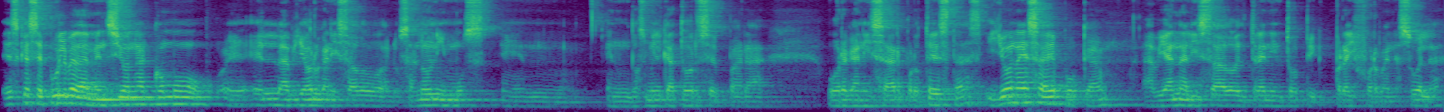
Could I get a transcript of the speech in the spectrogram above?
es que Sepúlveda menciona cómo eh, él había organizado a los Anónimos en, en 2014 para organizar protestas. Y yo en esa época había analizado el trending topic Pray for Venezuela,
